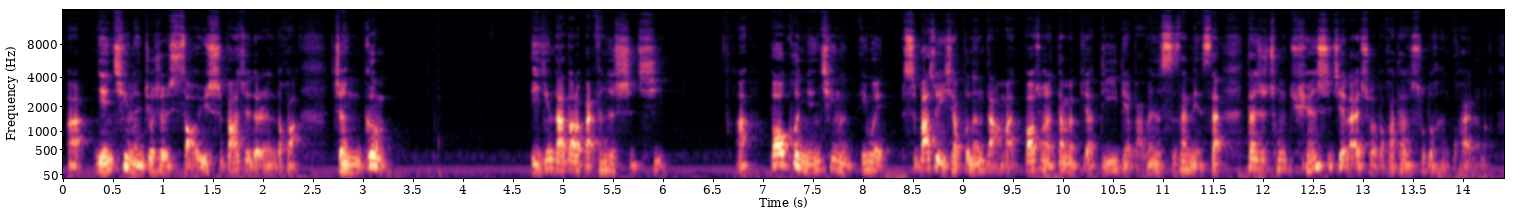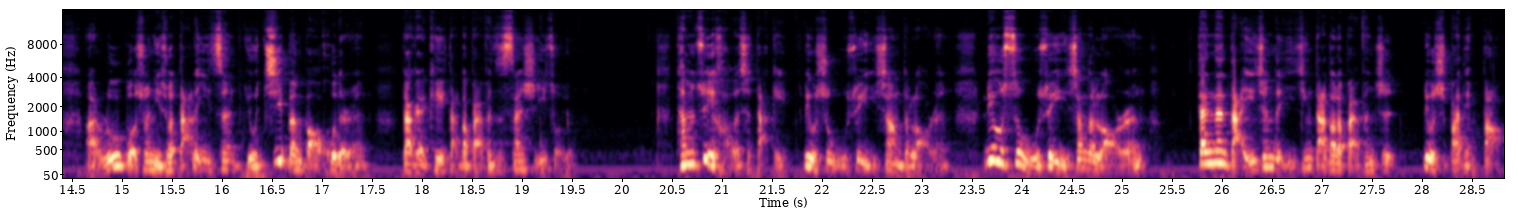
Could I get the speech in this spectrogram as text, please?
啊年轻人，就是少于十八岁的人的话，整个。已经达到了百分之十七，啊，包括年轻人，因为十八岁以下不能打嘛，包出来的蛋白比较低一点，百分之十三点三。但是从全世界来说的话，它的速度很快的了，啊，如果说你说打了一针有基本保护的人，大概可以打到百分之三十一左右。他们最好的是打给六十五岁以上的老人，六十五岁以上的老人，单单打一针的已经达到了百分之六十八点八，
